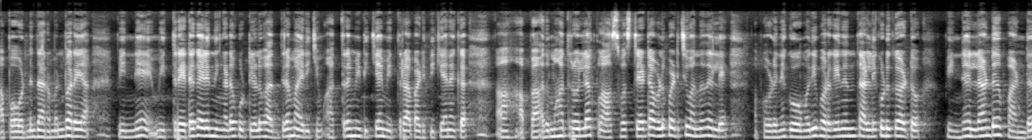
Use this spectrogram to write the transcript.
അപ്പോൾ ഉടനെ ധർമ്മൻ പറയാം പിന്നെ മിത്രയുടെ കയ്യിൽ നിങ്ങളുടെ കുട്ടികൾ ഭദ്രമായിരിക്കും. അത്ര മിടിക്കുക മിത്ര പഠിപ്പിക്കാനൊക്കെ. ആ അപ്പോൾ അത് മാത്രമല്ല ക്ലാസ് ഫസ്റ്റ് ആയിട്ട് അവൾ പഠിച്ച് വന്നതല്ലേ? അപ്പോൾ ഉടനെ ഗോമതി പുറകെ നിന്ന് തള്ളി കൊടുക്കുക കേട്ടോ. പിന്നെ അല്ലാണ്ട് പണ്ട്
